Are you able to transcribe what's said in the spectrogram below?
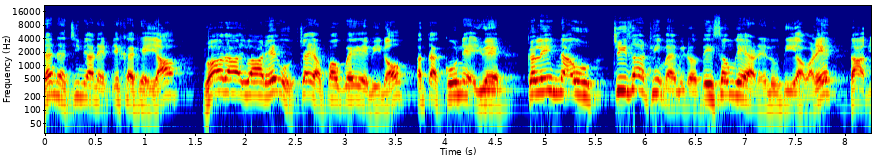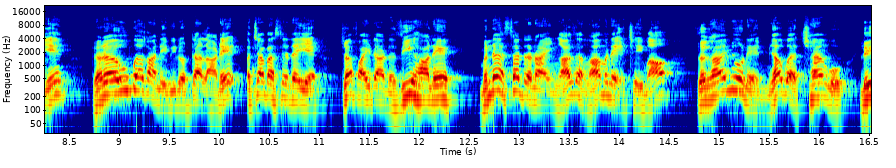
လက်နက်ကြီးများနဲ့ပစ်ခတ်ခဲ့ရာရွာသားရွာတဲကိုကြောက်ရောက်ပောက်ကွဲခဲ့ပြီးတော့အသက်9နှစ်အရွယ်ကလေး2ဦးကြီးစားထိမှန်ပြီးတော့တေဆုံးခဲ့ရတယ်လို့သိရပါတယ်။ဒါအပြင် ဒရဦးဘက်ကနေပြီးတော့တက်လာတဲ့အကြမ်းဖက်စစ်တပ်ရဲ့ Jet Fighter တစ်စီးဟာလည်းမနက်7:55မိနစ်အချိန်မှာသခိုင်းမြို့နယ်မြောက်ဘက်ချမ်းကိုလေ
